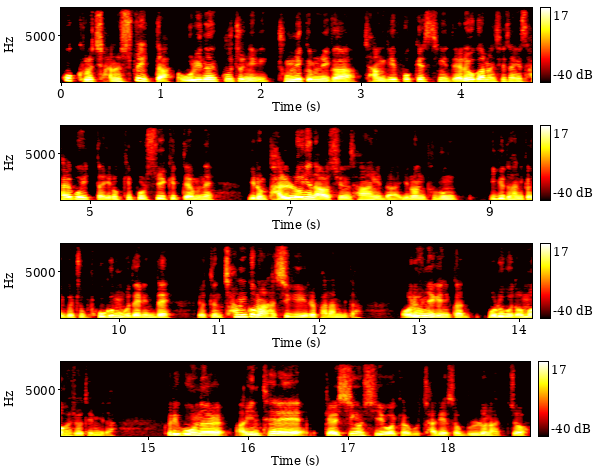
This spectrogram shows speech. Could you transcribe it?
꼭 그렇지 않을 수도 있다. 우리는 꾸준히 중립금리가 장기 포캐스팅이 내려가는 세상에 살고 있다. 이렇게 볼 수 있기 때문에 이런 반론이 나올 수 있는 상황이다. 이런 부분 이기도 하니까 이건 좀 고급 모델인데 여튼 참고만 하시기를 바랍니다. 어려운 얘기니까 모르고 넘어가셔도 됩니다. 그리고 오늘 인텔의 겔싱어 CEO가 결국 자리에서 물러났죠.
